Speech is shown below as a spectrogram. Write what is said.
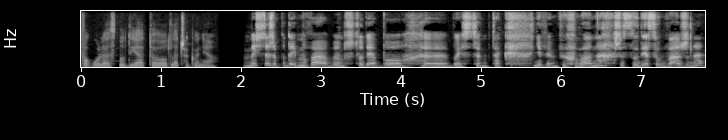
w ogóle studia, to dlaczego nie? Myślę, że podejmowałabym studia, bo, e, bo jestem tak, nie wiem, wychowana, że studia są ważne,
